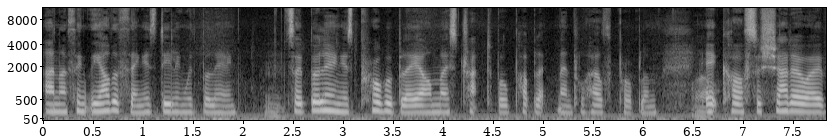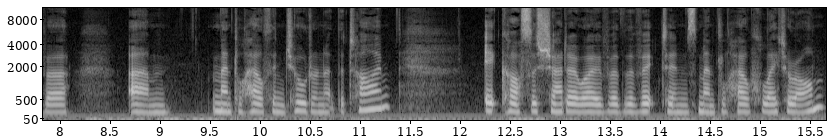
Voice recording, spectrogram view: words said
and I think the other thing is dealing with bullying. Mm. So bullying is probably our most tractable public mental health problem. Wow. It casts a shadow over um, mental health in children at the time. It casts a shadow over the victim's mental health later on.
